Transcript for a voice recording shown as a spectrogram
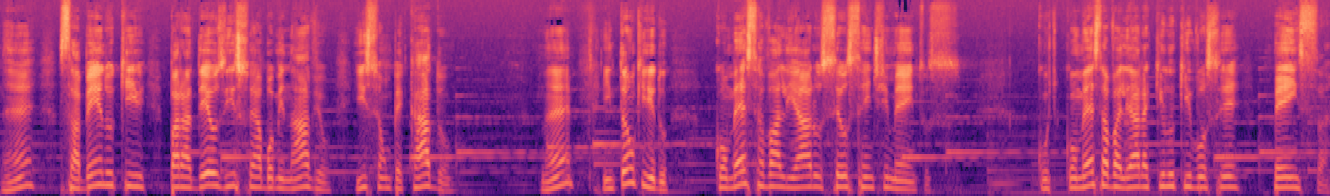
Né? Sabendo que para Deus isso é abominável, isso é um pecado né? Então, querido, comece a avaliar os seus sentimentos. Comece a avaliar aquilo que você pensa.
